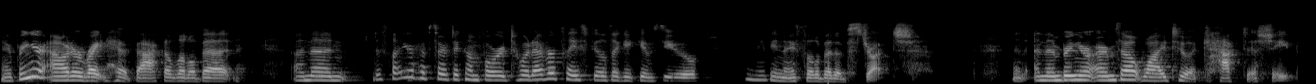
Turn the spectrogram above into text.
Now bring your outer right hip back a little bit, and then just let your hips start to come forward to whatever place feels like it gives you maybe a nice little bit of stretch. And, and then bring your arms out wide to a cactus shape.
